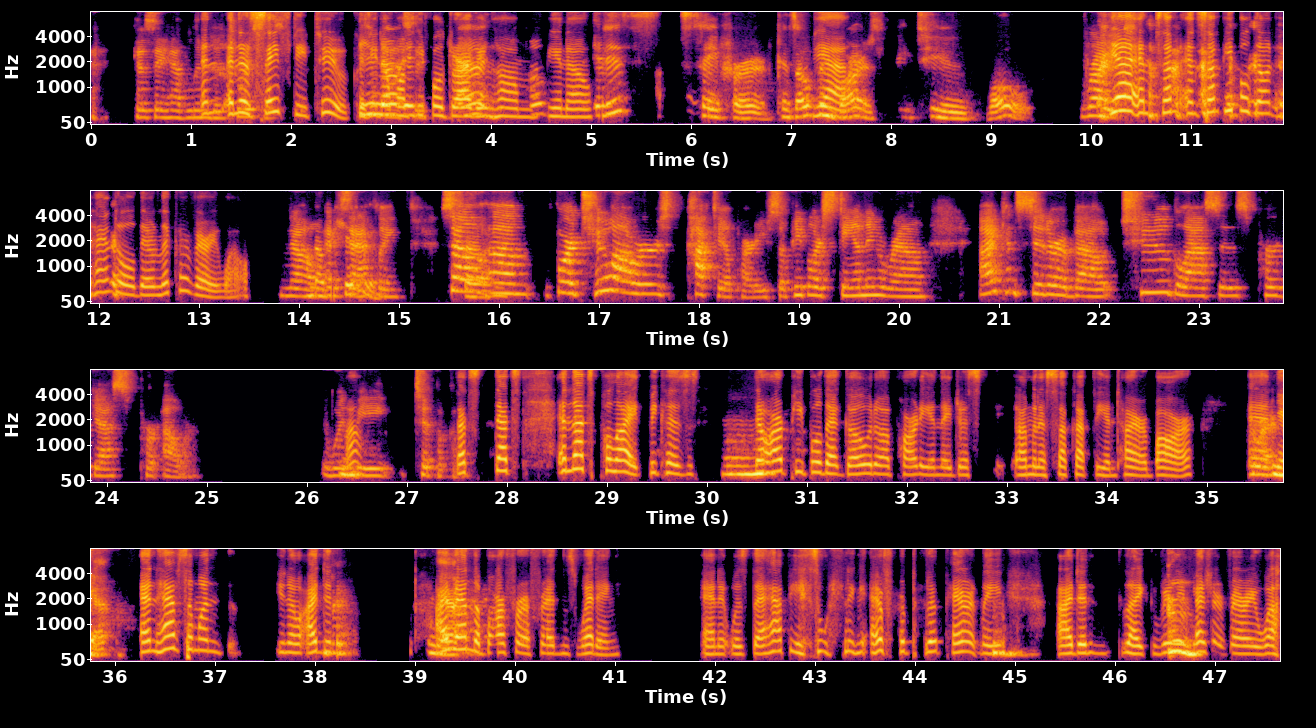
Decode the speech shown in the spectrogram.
because they have limited And and there's safety too, because You you don't want people driving yeah, home. oh, You know. It is safer because open Yeah. bars lead to, whoa. Right. Yeah, and some and some people don't handle their liquor very well. No, No exactly. So, So- um, for a two hours cocktail party, so people are standing around, I consider about two glasses per guest per hour. It would Wow. be typical. That's that's and that's polite because there Mhm. are people that go to a party and they just I'm going to suck up the entire bar Correct. and Yeah. and have someone you know I did But- I ran the bar for a friend's wedding and it was the happiest wedding ever but apparently I didn't like really mm. measure very well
